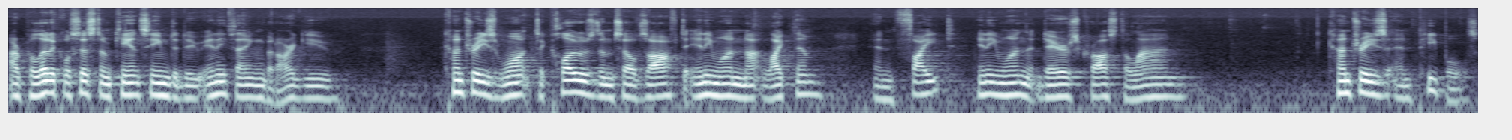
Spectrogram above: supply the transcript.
Our political system can't seem to do anything but argue. Countries want to close themselves off to anyone not like them and fight anyone that dares cross the line. Countries and peoples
